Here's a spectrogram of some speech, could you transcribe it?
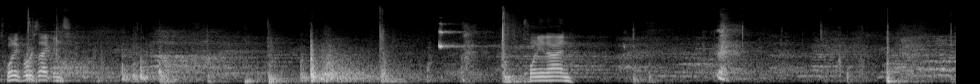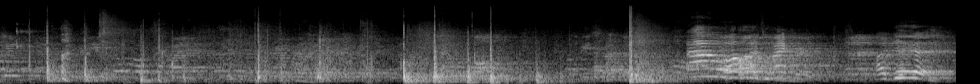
Twenty-four seconds. Twenty-nine. I did it.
